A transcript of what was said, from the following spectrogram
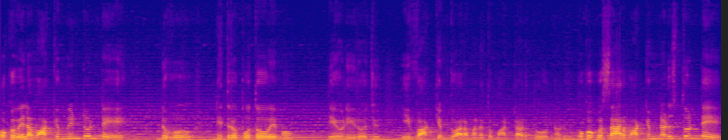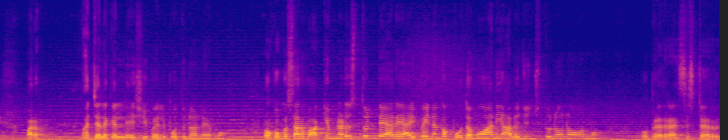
ఒకవేళ వాక్యం వింటుంటే నువ్వు నిద్రపోతావేమో దేవుడు ఈరోజు ఈ వాక్యం ద్వారా మనతో మాట్లాడుతూ ఉన్నాడు. ఒక్కొక్కసారి వాక్యం నడుస్తుంటే మన మధ్యలోకి వెళ్ళి లేచి వెళ్ళిపోతున్నానేమో. ఒక్కొక్కసారి వాక్యం నడుస్తుంటే అరే అయిపోయినాక పోదము అని ఆలోచించుతున్నానేమో. ఓ బ్రదర్ అండ్ సిస్టర్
